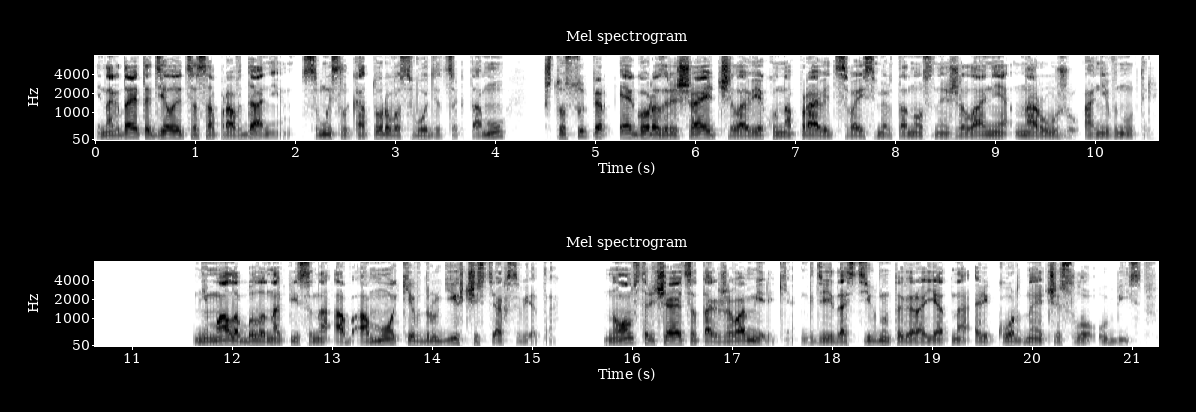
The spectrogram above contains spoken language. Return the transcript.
Иногда это делается с оправданием, смысл которого сводится к тому, что суперэго разрешает человеку направить свои смертоносные желания наружу, а не внутрь. Немало было написано об Амоке в других частях света, но он встречается также в Америке, где и достигнуто, вероятно, рекордное число убийств.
